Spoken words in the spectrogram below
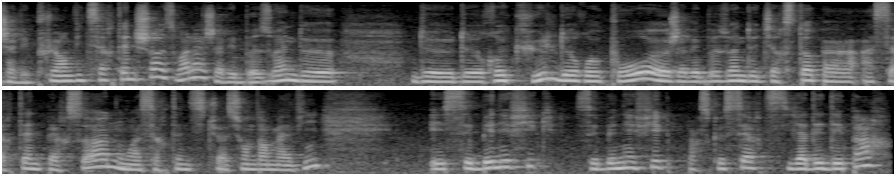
j'avais plus envie de certaines choses. Voilà, j'avais besoin de, recul, de repos. Euh, j'avais besoin de dire stop à, certaines personnes ou à certaines situations dans ma vie. Et c'est bénéfique. C'est bénéfique parce que certes, il y a des départs,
